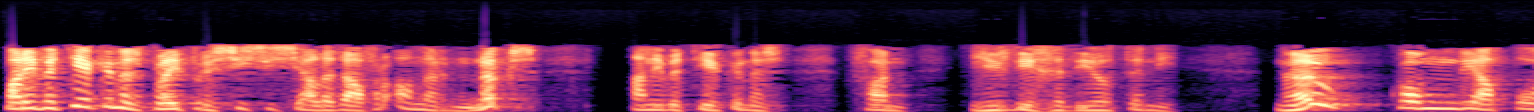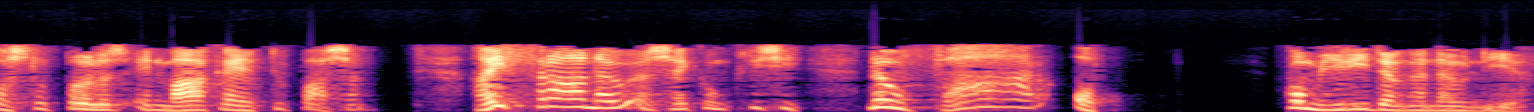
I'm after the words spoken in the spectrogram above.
Maar die betekenis bly presies dieselfde, daar verander niks aan die betekenis van hierdie gedeelte nie. Nou kom die apostel Paulus en maak hy 'n toepassing. Hy vra nou in sy konklusie, nou waarop kom hierdie dinge nou neer?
